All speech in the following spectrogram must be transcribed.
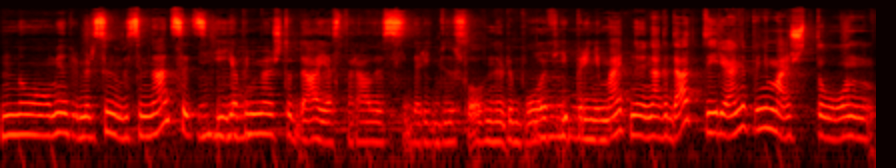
Но у меня, например, сыну 18, угу. и я понимаю, что да, я старалась дарить безусловную любовь угу. и принимать, но иногда ты реально понимаешь, что он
